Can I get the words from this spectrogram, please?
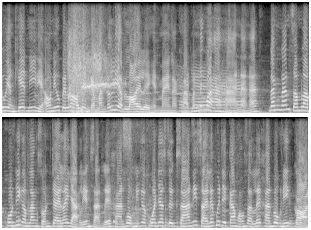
ดูอย่างเคสนี้เนี่ยเอานิ้วไปล่อเล่นกับมันก็เรียบร้อยเลยเห็นไหมนะครับ มันนึกว่าอาหารน่ะนะ ดังนั้นสำหรับคนที่กำลังสนใจและอยากเลี้ยงสัตว์เลื้อยคลานพวกนี้ก็ควรจะศึกษานิสัยและพฤติกรรมของสัตว์เลื้อยคลานพวกนี้ก่อน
